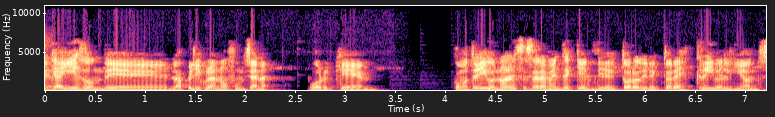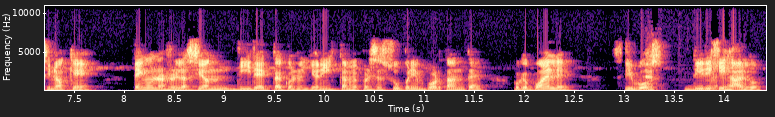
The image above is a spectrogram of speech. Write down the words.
Sí. que ahí es donde la película no funciona. Porque, como te digo, no necesariamente que el director o directora escriba el guion, sino que tenga una relación directa con el guionista, me parece súper importante. Porque ponele, si vos dirigís algo,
